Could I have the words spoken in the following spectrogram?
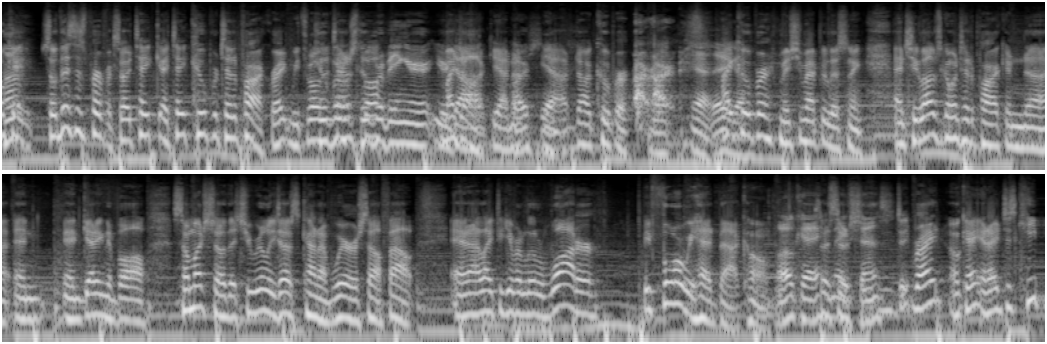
Okay, Huh? so this is perfect. So I take I take Cooper to the park, right? And we throw the Cooper, tennis Cooper ball. being your, your my dog, dog, yeah, of no, course, yeah, dog Cooper. Yeah, there you Hi, go. Cooper. Maybe she might be listening, and she loves going to the park and uh, and and getting the ball so much so that she really does kind of wear herself out. And I like to give her a little water before we head back home. Okay, makes she- sense. right? Okay, and I just keep,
